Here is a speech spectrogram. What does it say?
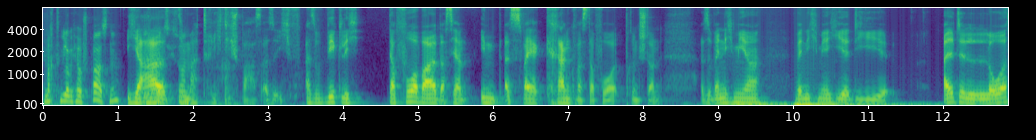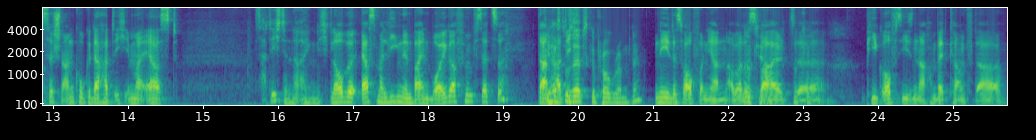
Macht, glaube ich, auch Spaß, ne? Ja, Also so die an. macht richtig Spaß. Also ich, also wirklich, davor war das ja in, also es war ja krank, was davor drin stand. Also wenn ich mir, wenn ich mir hier die alte Lower Session angucke, da hatte ich immer erst, was hatte ich denn da eigentlich? Ich glaube, erstmal liegenden Beinbeuger, fünf Sätze. Dann Die hast hatte du ich, selbst geprogrammt, ne? nee, das war auch von Jan, aber das Okay, war halt okay. äh, Peak Off-Season nach dem Wettkampf, da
